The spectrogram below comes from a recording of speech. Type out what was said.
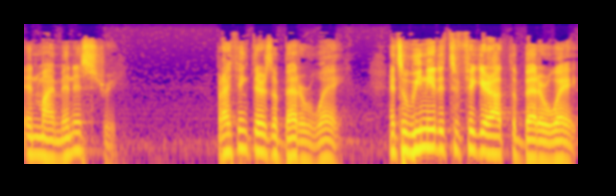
in my ministry? But I think there's a better way. And so we needed to figure out the better way.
